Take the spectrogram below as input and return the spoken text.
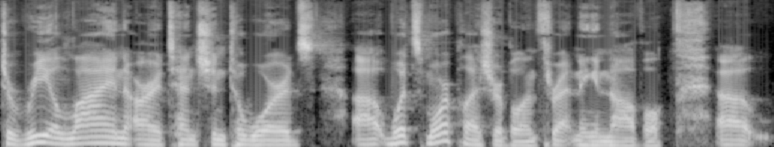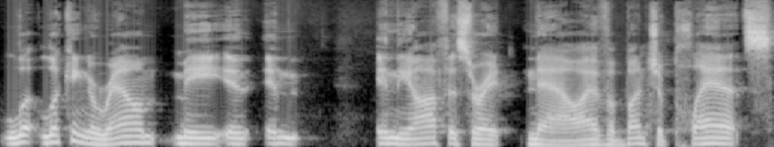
to realign our attention towards uh, what's more pleasurable and threatening and novel. Uh, lo- looking around me in, in in the office right now. I have a bunch of plants.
